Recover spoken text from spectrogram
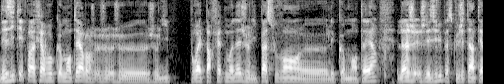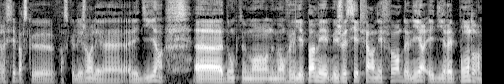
N'hésitez pas à faire vos commentaires. Alors, je, je lis pour être parfaitement honnête, je lis pas souvent euh, les commentaires. Là, je, je, les ai lus parce que j'étais intéressé parce que parce que les gens allaient, allaient dire. Euh, donc ne m'en veuillez pas, mais, mais je vais essayer de faire un effort de lire et d'y répondre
